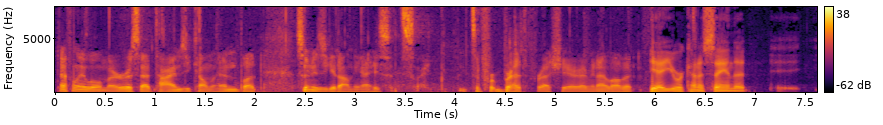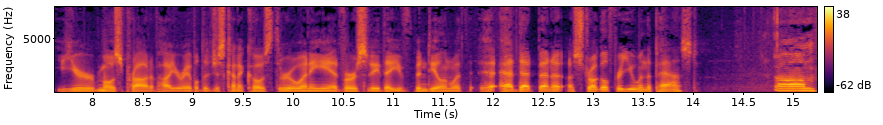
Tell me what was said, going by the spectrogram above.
definitely a little nervous at times. You come in, but as soon as you get on the ice, it's like it's a breath of fresh air. I mean, I love it. Yeah, you were kind of saying that you're most proud of how you're able to just kind of coast through any adversity that you've been dealing with. Had that been a, a struggle for you in the past? Um,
